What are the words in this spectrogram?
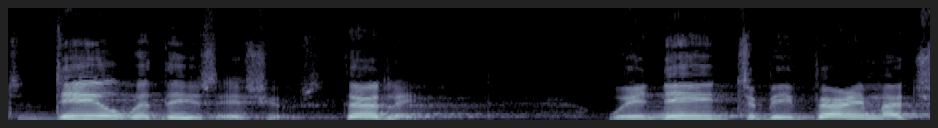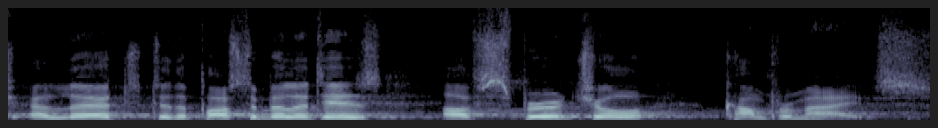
to deal with these issues. Thirdly, we need to be very much alert to the possibilities of spiritual compromise.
